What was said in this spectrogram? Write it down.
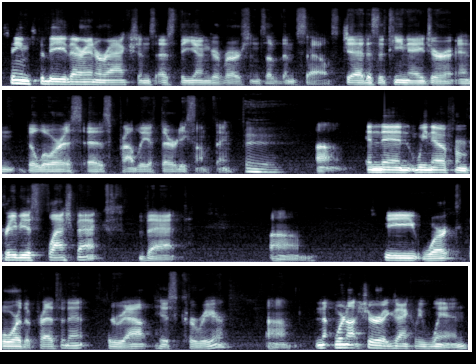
seems to be their interactions as the younger versions of themselves. Jed is a teenager and Dolores as probably a 30 something. Mm. Um, and then we know from previous flashbacks that um, he worked for the president throughout his career. Um, we're not sure exactly when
